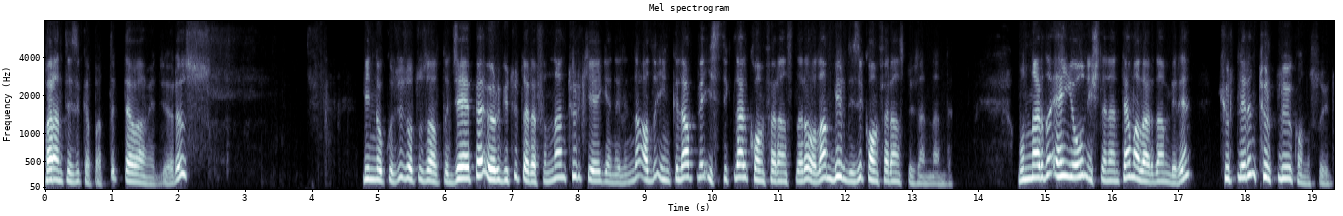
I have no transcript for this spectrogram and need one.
Parantezi kapattık. Devam ediyoruz. 1936 CHP örgütü tarafından Türkiye genelinde adı İnkılap ve İstiklal konferansları olan bir dizi konferans düzenlendi. Bunlarda en yoğun işlenen temalardan biri Kürtlerin Türklüğü konusuydu.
